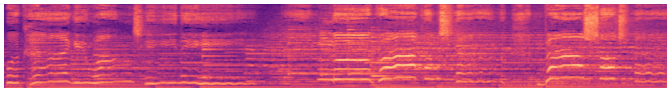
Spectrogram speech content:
我可以忘记你不过更想把烧成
